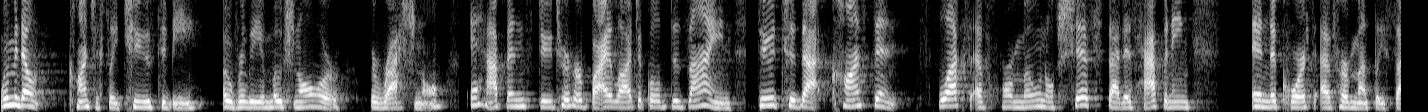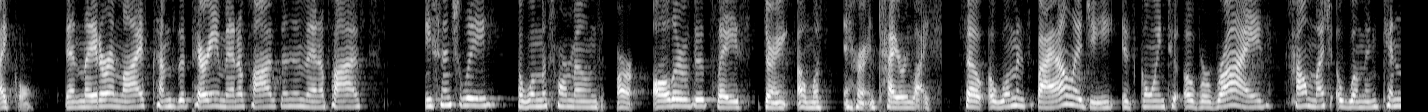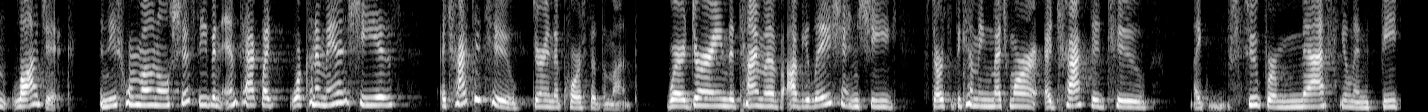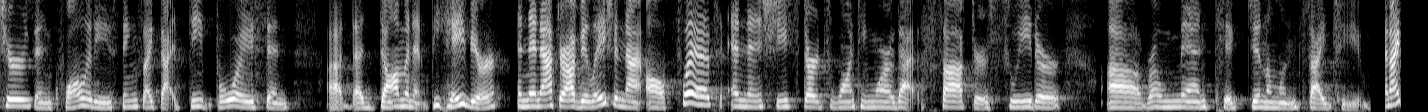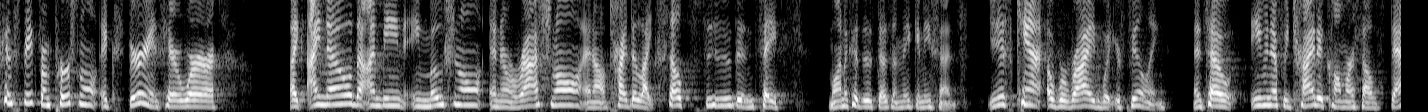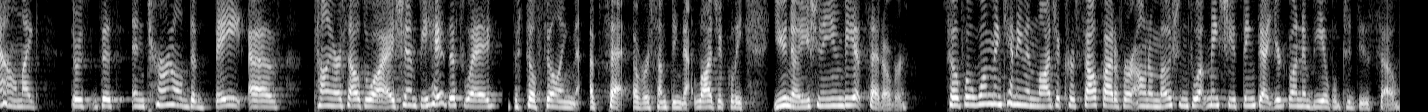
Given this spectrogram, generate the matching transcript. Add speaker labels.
Speaker 1: Women don't consciously choose to be overly emotional or irrational. It happens due to her biological design, due to that constant flux of hormonal shifts that is happening in the course of her monthly cycle. Then later in life comes the perimenopause and the menopause. Essentially, a woman's hormones are all over the place during almost her entire life. So, a woman's biology is going to override how much a woman can logic. And these hormonal shifts even impact like what kind of man she is attracted to during the course of the month. Where during the time of ovulation, she starts becoming much more attracted to like super masculine features and qualities, things like that deep voice and uh, that dominant behavior. And then after ovulation, that all flips. And then she starts wanting more of that softer, sweeter, uh, romantic gentleman side to you. And I can speak from personal experience here where like I know that I'm being emotional and irrational and I'll try to like self-soothe and say, Monica, this doesn't make any sense. You just can't override what you're feeling. And so even if we try to calm ourselves down, like there's this internal debate of telling ourselves, well, I shouldn't behave this way, but still feeling upset over something that logically you know you shouldn't even be upset over. So if a woman can't even logic herself out of her own emotions, what makes you think that you're going to be able to do so?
